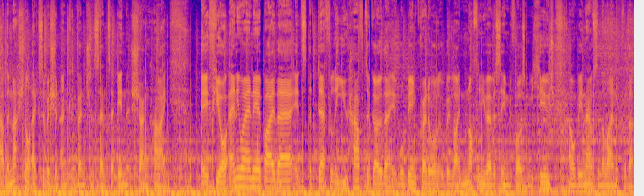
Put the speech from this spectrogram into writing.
at the National Exhibition and Convention Centre in Shanghai. If you're anywhere nearby there, it's definitely you have to go there. It will be incredible. It will be like nothing you've ever seen before. It's going to be huge, and we'll be announcing the lineup for that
